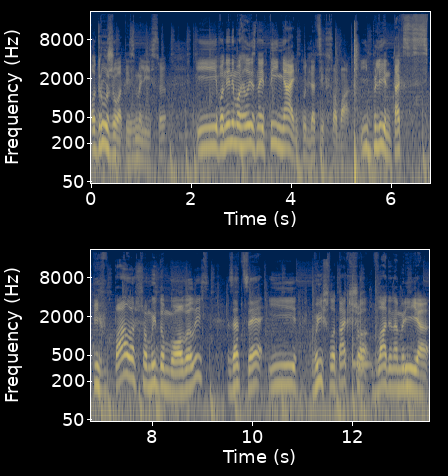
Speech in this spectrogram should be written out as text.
одружуватись з Мелісою. І вони не могли знайти няньку для цих собак. І блін, так співпало, що ми домовились за це. І вийшло так, що владина мрія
